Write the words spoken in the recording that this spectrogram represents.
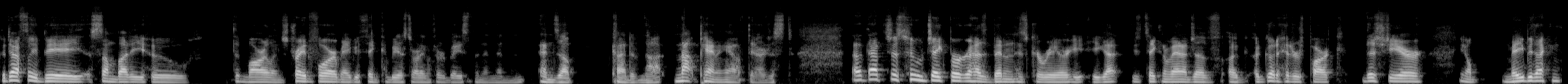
could definitely be somebody who the Marlins trade for, maybe think can be a starting third baseman, and then ends up kind of not not panning out there. Just uh, that's just who Jake Burger has been in his career. He, he got he's taken advantage of a, a good hitters park this year. You know, maybe that can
